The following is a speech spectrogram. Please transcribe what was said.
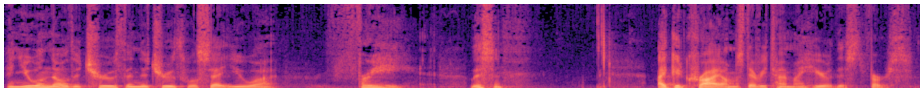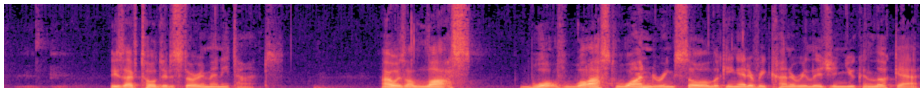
and you will know the truth and the truth will set you what free listen I could cry almost every time I hear this verse because I've told you the story many times. I was a lost, lost, wandering soul looking at every kind of religion you can look at.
